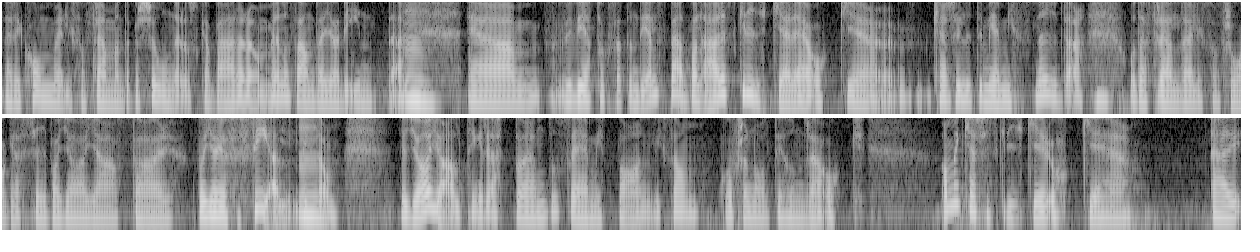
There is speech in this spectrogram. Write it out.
när det kommer liksom främmande personer och ska bära dem medan andra gör det inte. Mm. Eh, vi vet också att en del spädbarn är skrikigare och eh, kanske lite mer missnöjda. Mm. Och där föräldrar liksom frågar sig vad gör jag för, vad gör jag för fel? Mm. Liksom. Jag gör ju allting rätt och ändå så är mitt barn liksom, går från noll till hundra och ja, men kanske skriker och eh, är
